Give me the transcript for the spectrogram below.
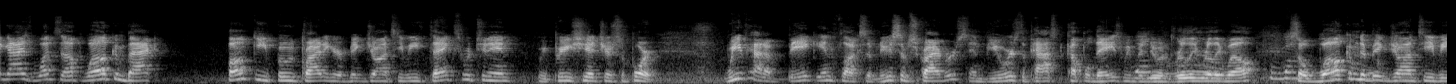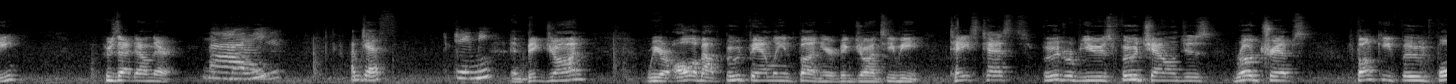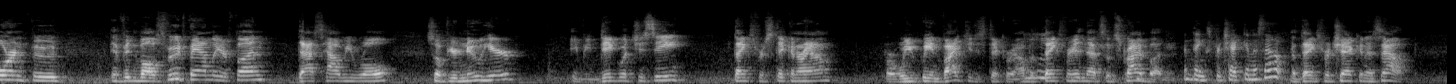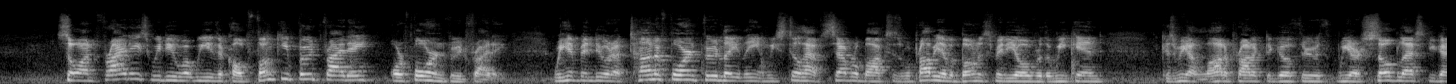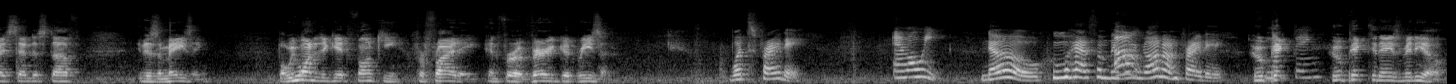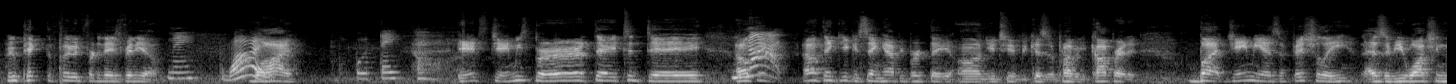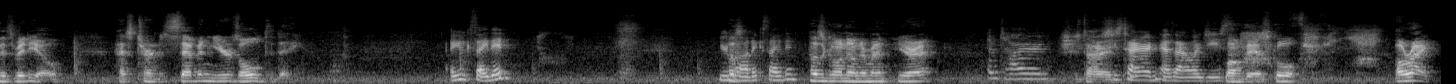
Hey guys, what's up? Welcome back. Funky Food Friday here at BigJon TV. Thanks for tuning in. We appreciate your support. We've had a big influx of new subscribers and viewers the past couple days. We've been Thank doing really, you. really well. Thank So welcome to BigJon TV. Who's that down there? Maddie, I'm Jess. Jami, And Big Jon, we are all about food, family, and fun here at BigJon TV. Taste tests, food reviews, food challenges, road trips, funky food, foreign food. If it involves food, family, or fun, that's how we roll. So if you're new here, if you dig what you see, thanks for sticking around. Or we, we invite you to stick around, but mm-hmm. thanks for hitting that subscribe button. And thanks for checking us out. And thanks for checking us out. So on Fridays, we do what we either call Funky Food Friday or Foreign Food Friday. We have been doing a ton of foreign food lately, and we still have several boxes. We'll probably have a bonus video over the weekend because we got a lot of product to go through. We are so blessed you guys send us stuff. It is amazing. But we wanted to get funky for Friday, and for a very good reason. What's Friday? Emily, No, who has something Oh. going on on Friday? Who picked Nothing. Who picked today's video? Who picked the food for today's video? me, Why? Why? birthday. It's Jami's birthday today. I don't think I don't think you can sing happy birthday on YouTube because it'll probably get copyrighted. But Jami has officially, as of you watching this video, has turned seven years old today. Are you excited? You're How's- not excited? How's it going down there, man? You alright? I'm tired. She's tired. She's tired and has allergies. Long day at school. All right.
